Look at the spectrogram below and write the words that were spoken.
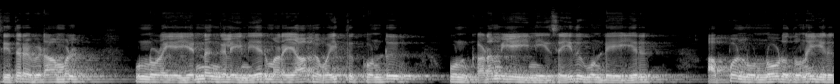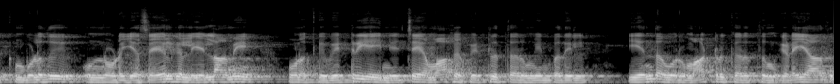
சிதற விடாமல் உன்னுடைய எண்ணங்களை நேர்மறையாக வைத்துக்கொண்டு உன் கடமையை நீ செய்து கொண்டே இரு. அப்பன் உன்னோடு துணை இருக்கும் பொழுது உன்னுடைய செயல்கள் எல்லாமே உனக்கு வெற்றியை நிச்சயமாக பெற்றுத்தரும் என்பதில் எந்த ஒரு மாற்று கருத்தும் கிடையாது.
